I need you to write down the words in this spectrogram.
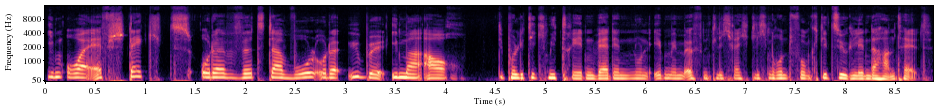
im ORF steckt oder wird da wohl oder übel immer auch die Politik mitreden, wer denn nun eben im öffentlich-rechtlichen Rundfunk die Zügel in der Hand hält?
